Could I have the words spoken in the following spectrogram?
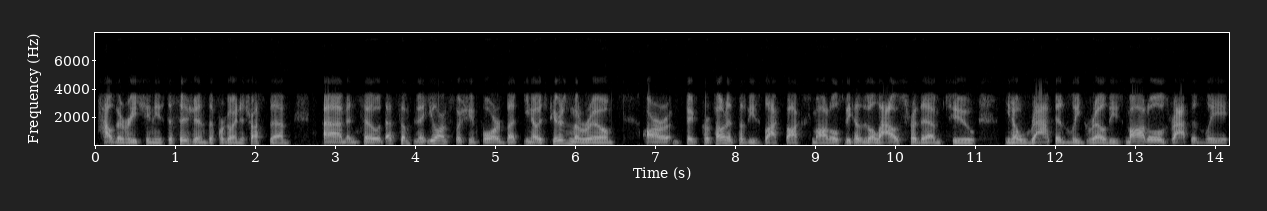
how they're reaching these decisions if we're going to trust them. Um, and so that's something that Elon's pushing for. But, you know, his peers in the room are big proponents of these black box models because it allows for them to you know, rapidly grow these models, rapidly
